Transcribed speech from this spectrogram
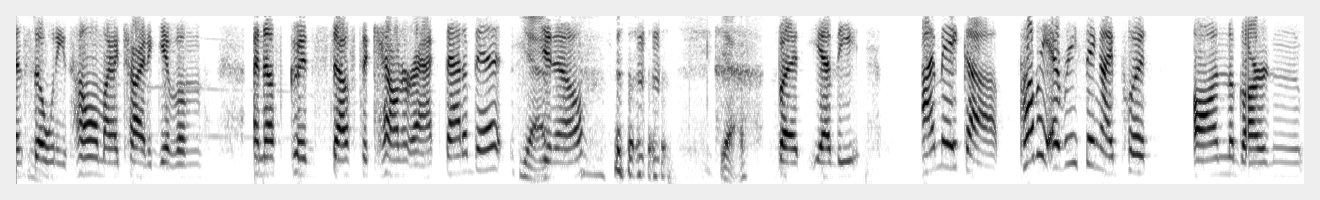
And so when he's home, I try to give him enough good stuff to counteract that a bit. Yes. you know. yes. But yeah, the I make uh probably everything I put on the garden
